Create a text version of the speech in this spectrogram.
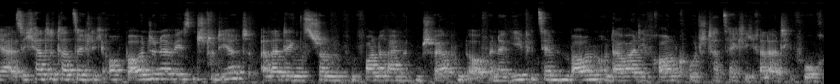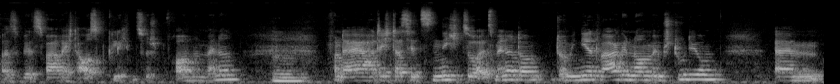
Ja, also ich hatte tatsächlich auch Bauingenieurwesen studiert, allerdings schon von vornherein mit einem Schwerpunkt auf energieeffizienten Bauen und da war die Frauenquote tatsächlich relativ hoch. Also es war recht ausgeglichen zwischen Frauen und Männern. Mhm. Von daher hatte ich das jetzt nicht so als männerdominiert wahrgenommen im Studium. Ähm,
